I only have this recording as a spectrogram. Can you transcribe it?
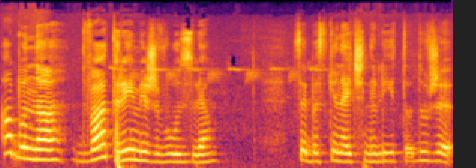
або на 2-3 міжвузля. Це безкінечне літо, дуже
